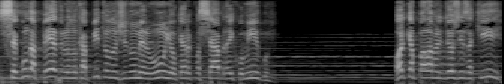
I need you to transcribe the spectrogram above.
Segunda Pedro, no capítulo de número 1, e eu quero que você abra aí comigo. Olha o que a palavra de Deus diz aqui.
